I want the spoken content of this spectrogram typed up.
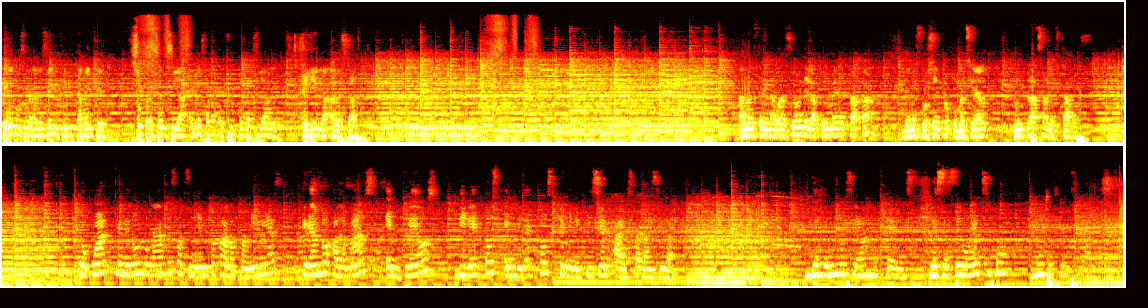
Queremos agradecer infinitamente su presencia en esta nueva comercial que llega a los cabos. A nuestra inauguración de la primera etapa de nuestro centro comercial Mi Plaza Los Cabos. Lo cual genera un lugar de esparcimiento para las familias, creando además empleos directos e indirectos que benefician a esta gran ciudad. Bienvenidos sean ustedes. Les deseo éxito. Muchas felicidades.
